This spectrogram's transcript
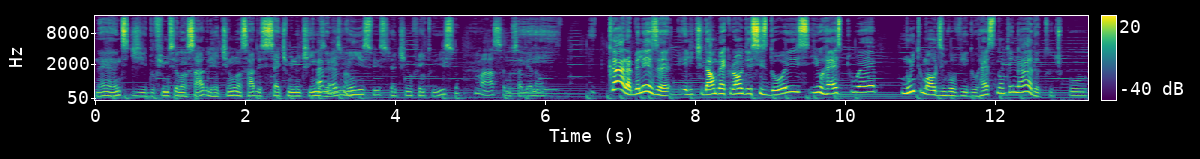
né? Antes de, do filme ser lançado, eles já tinham lançado esses sete minutinhos É ali. mesmo? Isso, isso, já tinham feito isso. Massa, não sabia não. Cara, beleza, ele te dá um background desses dois e o resto é muito mal desenvolvido. O resto não tem nada. Tu, tipo,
